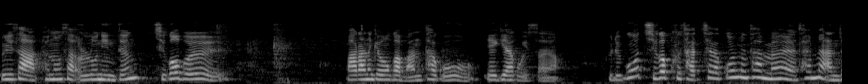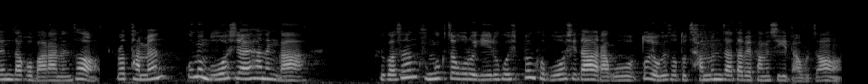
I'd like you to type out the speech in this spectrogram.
의사, 변호사, 언론인 등 직업을 말하는 경우가 많다고 얘기하고 있어요. 그리고 직업 그 자체가 꾸는 삶을 살면 안 된다고 말하면서 그렇다면 꿈은 무엇이어야 하는가? 그것은 궁극적으로 이루고 싶은 그 무엇이다 라고 또 여기서도 자문자답의 방식이 나오죠.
